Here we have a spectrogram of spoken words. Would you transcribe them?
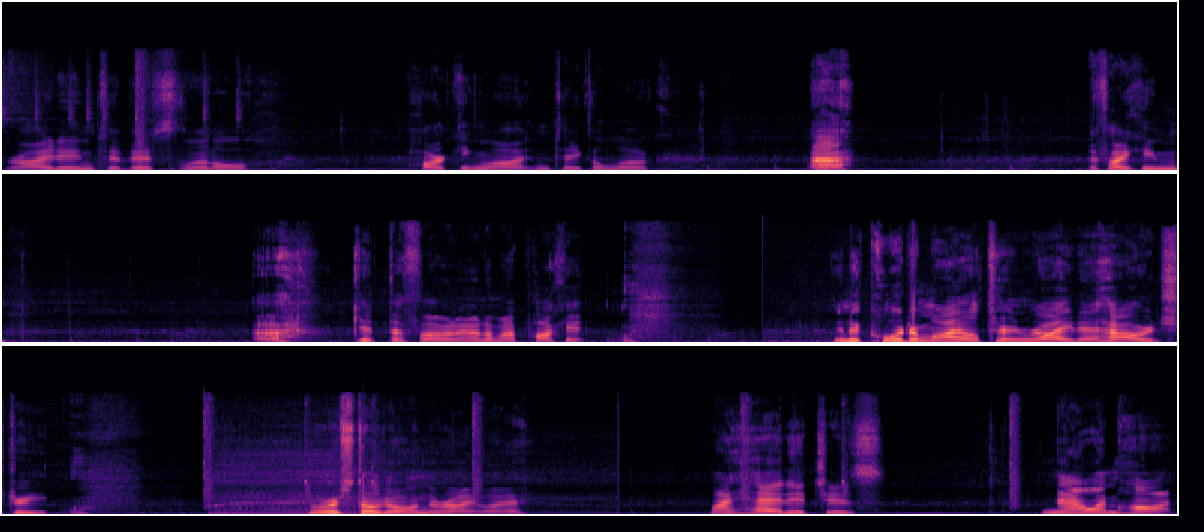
right into this little parking lot and take a look. Ah! If I can uh, get the phone out of my pocket. In a quarter mile, turn right at Howard Street. We're still going the right way. My head itches. Now I'm hot.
